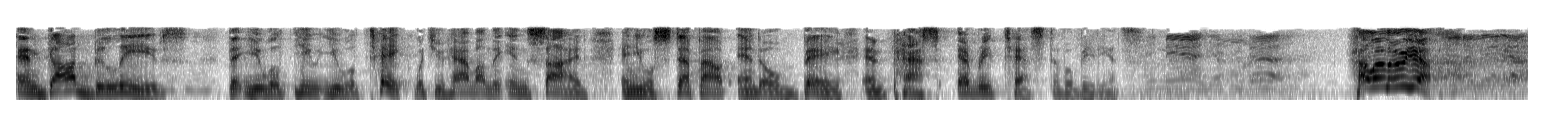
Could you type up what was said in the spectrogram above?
And God believes that you will, he, you will take what you have on the inside and you will step out and obey and pass every test of obedience. Amen. Yes, Hallelujah. Hallelujah.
